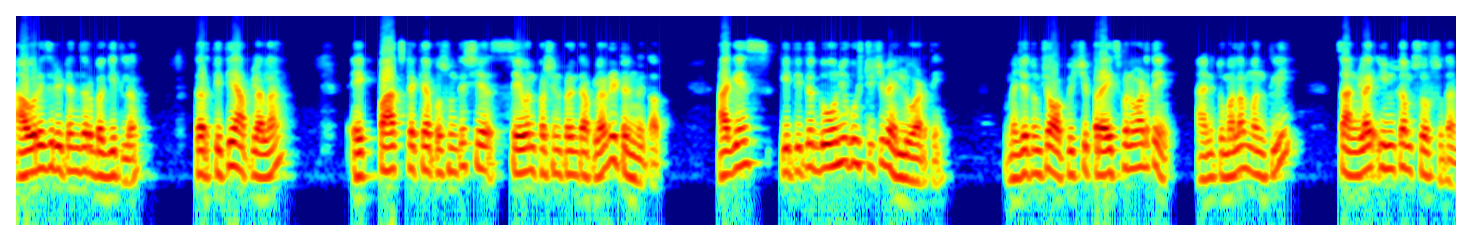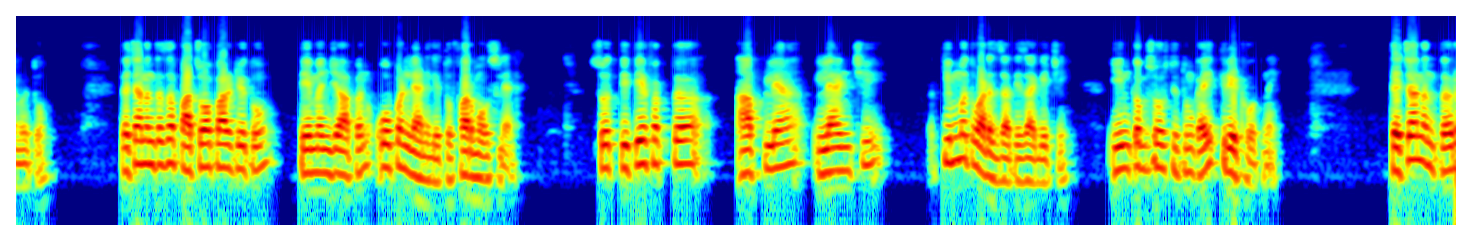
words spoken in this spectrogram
ॲव्हरेज रिटर्न जर बघितलं तर तिथे आपल्याला एक पाच टक्क्यापासून ते शे सेवन पर्सेंटपर्यंत आपल्याला रिटर्न मिळतात. अगेन्स्ट की तिथे दोन्ही गोष्टीची व्हॅल्यू वाढते. म्हणजे तुमच्या ऑफिसची प्राईस पण वाढते आणि तुम्हाला मंथली चांगला इन्कम सोर्स सुद्धा मिळतो. त्याच्यानंतरचा पाचवा पार्ट येतो ते म्हणजे आपण ओपन लँड घेतो फार्म हाऊस लँड सो तिथे फक्त आपल्या लँडची किंमत वाढत जाते जागेची. इन्कम सोर्स तिथून काही क्रिएट होत नाही. त्याच्यानंतर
